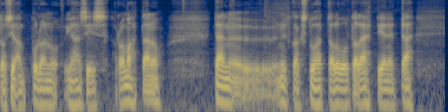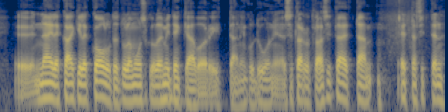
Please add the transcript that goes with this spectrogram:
tosiaan pudonnut ihan siis romahtanut tämän nyt 2000-luvulta lähtien, että näille kaikille koulutetuille muusikoille ei mitenkään voi riittää niin kuin duunia. Se tarkoittaa sitä, että, että sitten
